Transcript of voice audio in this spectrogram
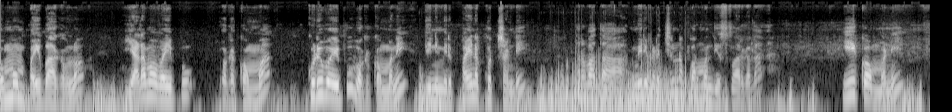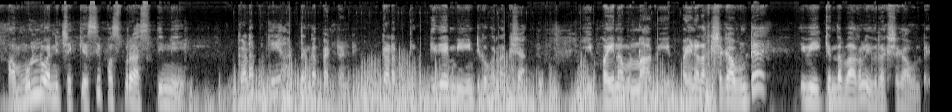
గుమ్మం పై భాగంలో ఒక కొమ్మ కుడివైపు ఒక కొమ్మని దీన్ని మీరు పైన కూర్చండి. తర్వాత మీరు ఇక్కడ చిన్న కొమ్మని తీసుకున్నారు కదా ఈ కొమ్మని ఆ ముళ్ళు అన్ని చెక్కేసి పసుపు రాసి దీన్ని గడపకి అడ్డంగా పెట్టండి. గడపకి. ఇదే మీ ఇంటికి ఒక రక్ష. ఈ పైన ఉన్న అవి పైన రక్షగా ఉంటే ఇవి కింద భాగంలో ఇవి రక్షగా ఉంటాయి.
